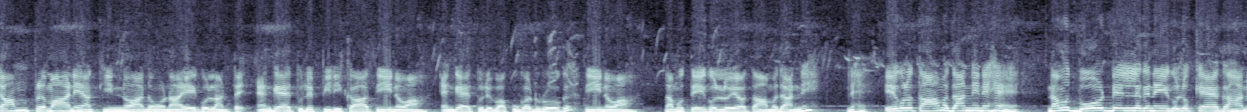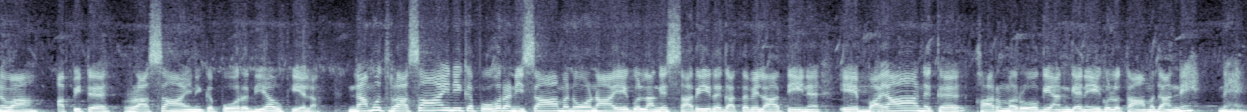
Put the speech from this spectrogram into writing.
යම් ප්‍රමාණයක් ඉන්නවා නෝනා ඒගොල්ලන්ට ඇඟ ඇතුළෙ පිළිකාතිනවා ඇඟ ඇතුළෙ වකු ගඩුරෝග තියෙනවා නමුත් ඒගොල්ලො ඒව තාම දන්නේ නැහැ. ඒගොලො තාම දන්නේ නැහැ. නමුත් බෝඩ්ඩෙල්ලගෙන ඒගොල්ලො කෑගහනවා අපිට රසායනික පෝර දියව් කියලා. නමුත් රසායනික පොහොර නිසාම නෝනා ඒගොල්ලන්ගේ ශරීර ගත වෙලා තියෙන ඒ භයානක කර්ම රෝගයන් ගැන ඒගොල්ලො තාම දන්නේ නැහැ.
